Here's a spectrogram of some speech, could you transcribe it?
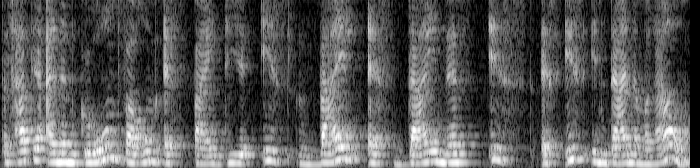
das hat ja einen Grund, warum es bei dir ist, weil es deines ist. Es ist in deinem Raum,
